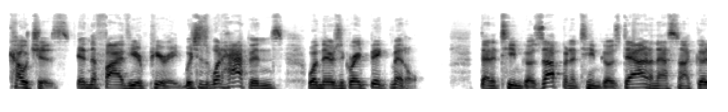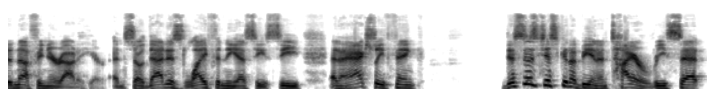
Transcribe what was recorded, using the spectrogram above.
coaches in the five year period, which is what happens when there's a great big middle. That a team goes up and a team goes down, and that's not good enough, and you're out of here. And so that is life in the SEC. And I actually think this is just going to be an entire reset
